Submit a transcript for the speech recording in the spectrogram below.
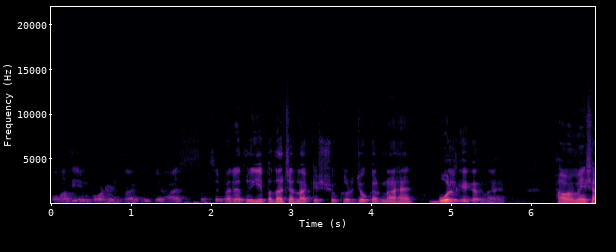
بہت ہی امپورٹنٹ تھا، کیونکہ آج سب سے پہلے تو یہ پتا چلا کہ شکر جو کرنا ہے، بول کے کرنا ہے۔ ہم ہمیشہ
